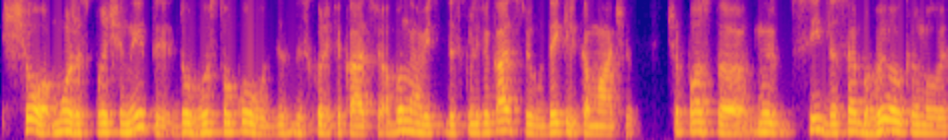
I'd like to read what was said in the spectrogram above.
що може спричинити довгострокову дискваліфікацію або навіть дискваліфікацію в декілька матчів. Щоб просто ми всі для себе виокремили,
